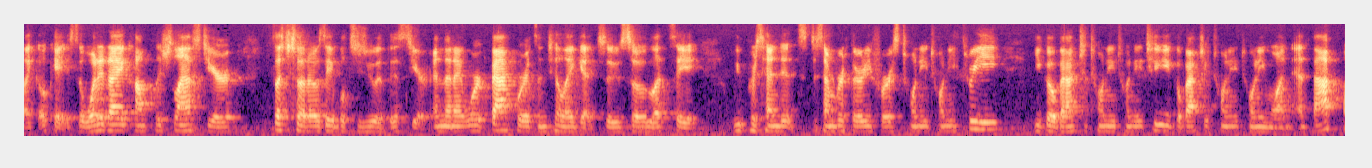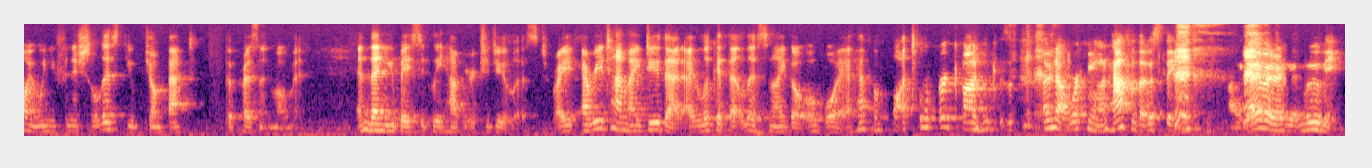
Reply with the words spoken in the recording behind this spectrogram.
like, okay, so what did I accomplish last year such that I was able to do it this year? And then I work backwards until I get to, so let's say we pretend it's December 31st, 2023 you go back to 2022, you go back to 2021. At that point, when you finish the list, you jump back to the present moment. And then you basically have your to do list, right? Every time I do that, I look at that list and I go, oh boy, I have a lot to work on because I'm not working on half of those things. Like, I better get moving.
